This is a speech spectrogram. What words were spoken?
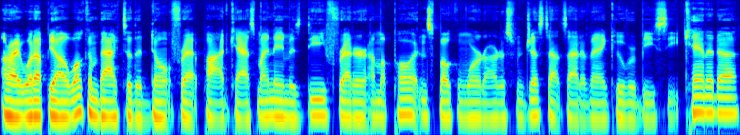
All right, what up, y'all? Welcome back to the Don't Fret podcast. My name is D. Fretter. I'm a poet and spoken word artist from just outside of Vancouver, BC, Canada.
